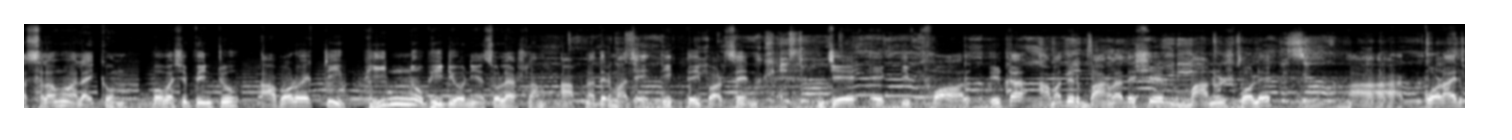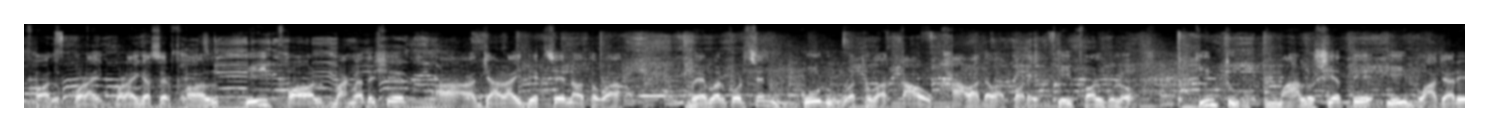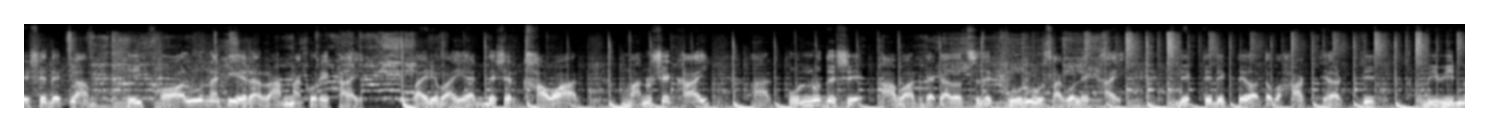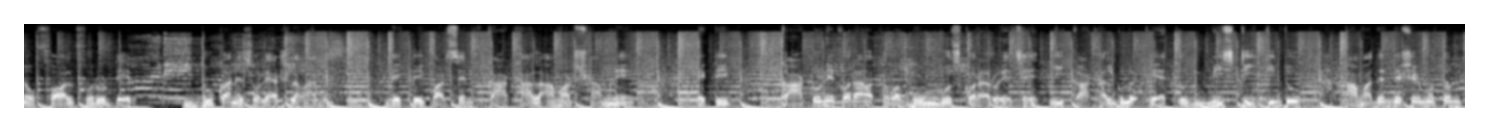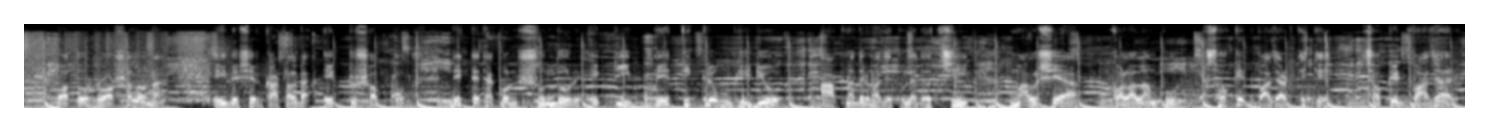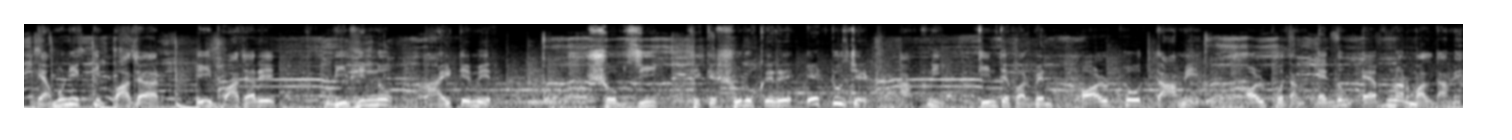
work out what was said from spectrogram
আসসালামু আলাইকুম। প্রবাসী পিন্টু, আবারও একটি ভিন্ন ভিডিও নিয়ে চলে আসলাম আপনাদের মাঝে। দেখতেই পারছেন যে একটি ফল, এটা আমাদের বাংলাদেশের মানুষ বলে কড়াইয়ের ফল, কড়াই কড়াই গাছের ফল। এই ফল বাংলাদেশের যারাই দেখছেন অথবা ব্যবহার করছেন গরু অথবা কাউ খাওয়া দাওয়া করে, এই ফলগুলো কিন্তু মালয়েশিয়াতে এই বাজারে এসে দেখলাম এই ফলও নাকি এরা রান্না করে খায়। বাইরে ভাই, এক দেশের খাওয়ার মানুষে খায় আর অন্য দেশে আবার দেখা যাচ্ছে যে গরু ছাগলে খায়। দেখতে দেখতে অথবা হাঁটতে হাঁটতে বিভিন্ন ফল ফ্রুটের দোকানে চলে আসলাম আমি। দেখতেই পারছেন, কাঁঠাল আমার সামনে একটি কার্টনে করা অথবা বুঙ্গুস করা রয়েছে। এই কাঁঠালগুলো এত মিষ্টি, কিন্তু আমাদের দেশের মতন অত রসালো না। এই দেশের কাঁঠালটা একটু শক্ত। দেখতে থাকুন সুন্দর একটি ব্যতিক্রম ভিডিও আপনাদের মাঝে তুলে ধরছি। মালয়েশিয়া কলালামপুর সকেট বাজার থেকে। সকেট বাজার এমনই একটি বাজার। এই বাজারে বিভিন্ন আইটেমের সবজি থেকে শুরু করে এ টু জেড আপনি কিনতে পারবেন অল্প দামে, অল্প দাম, একদম অ্যাবনর্মাল দামে।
